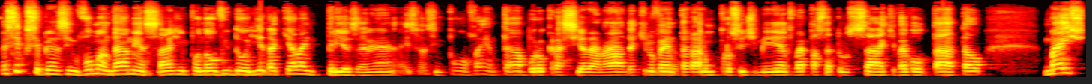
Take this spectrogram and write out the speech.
Mas sempre que você pensa assim, vou mandar uma mensagem pô, na ouvidoria daquela empresa, né? Aí você fala assim, pô, vai entrar uma burocracia danada, aquilo vai é. entrar num procedimento, vai passar pelo saque, vai voltar tal. Mas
